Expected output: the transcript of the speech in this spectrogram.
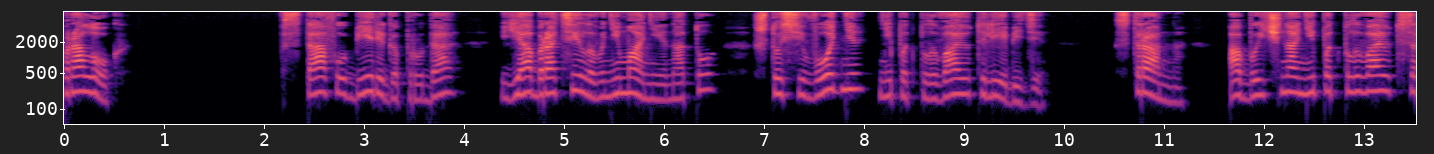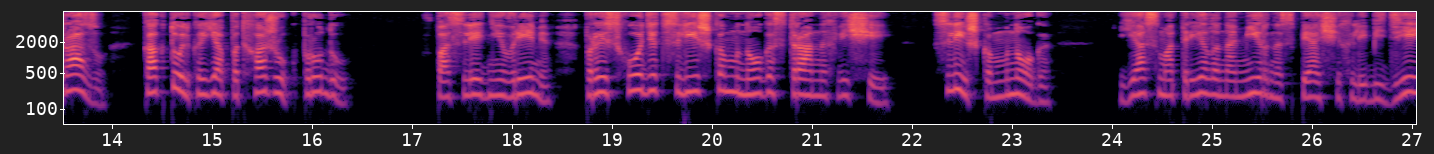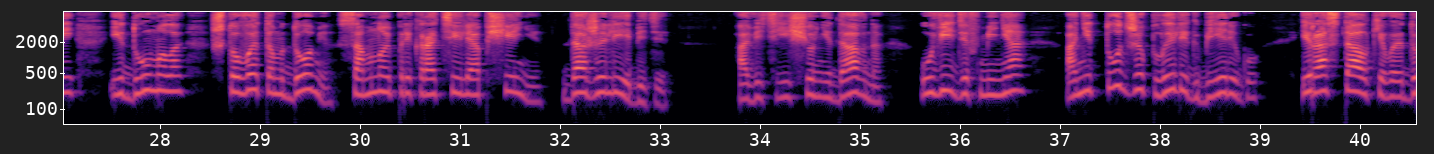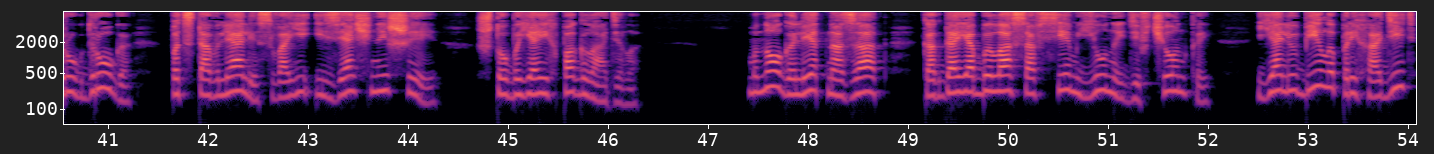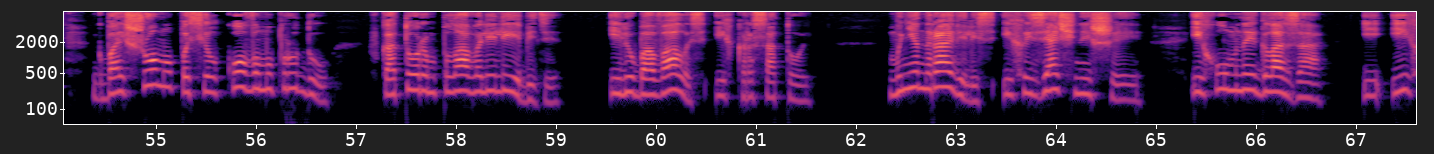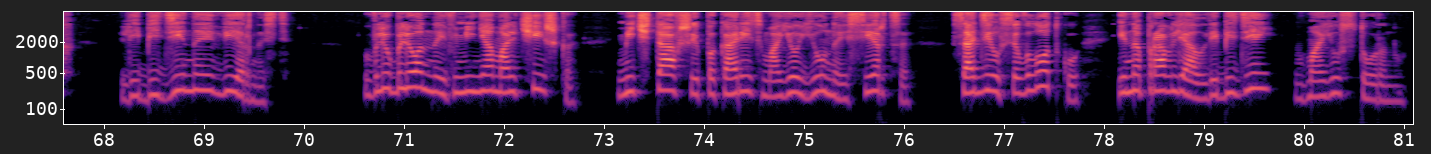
Пролог. Встав у берега пруда, я обратила внимание на то, что сегодня не подплывают лебеди. Странно, обычно они подплывают сразу, как только я подхожу к пруду. В последнее время происходит слишком много странных вещей. Слишком много. Я смотрела на мирно спящих лебедей и думала, что в этом доме со мной прекратили общение даже лебеди. А ведь еще недавно, увидев меня, они тут же плыли к берегу и, расталкивая друг друга, подставляли свои изящные шеи, чтобы я их погладила. Много лет назад, когда я была совсем юной девчонкой, я любила приходить к большому поселковому пруду, в котором плавали лебеди, и любовалась их красотой. Мне нравились их изящные шеи, их умные глаза и их лебединая верность. Влюбленный в меня мальчишка, мечтавший покорить мое юное сердце, садился в лодку и направлял лебедей в мою сторону.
